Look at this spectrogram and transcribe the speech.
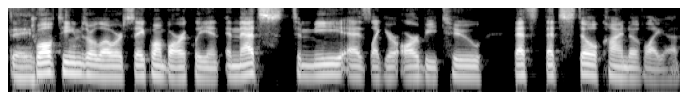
Dave. 12 teams or lower, Saquon Barkley. And, and that's to me as like your RB2, that's that's still kind of like a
